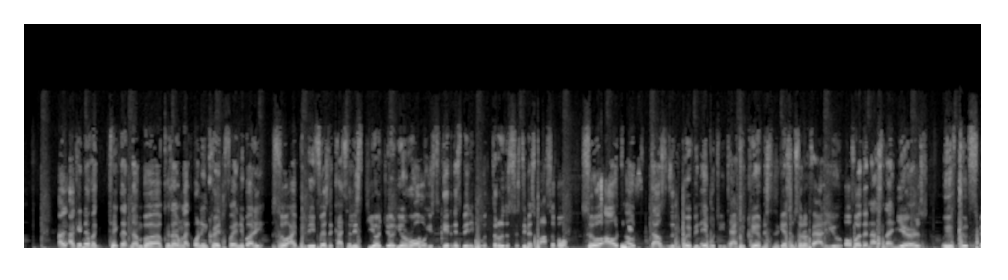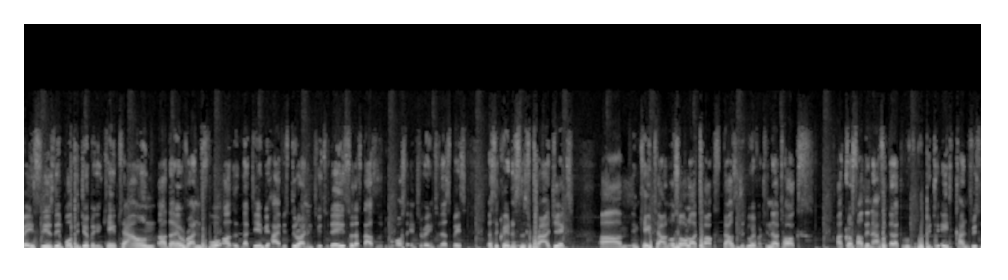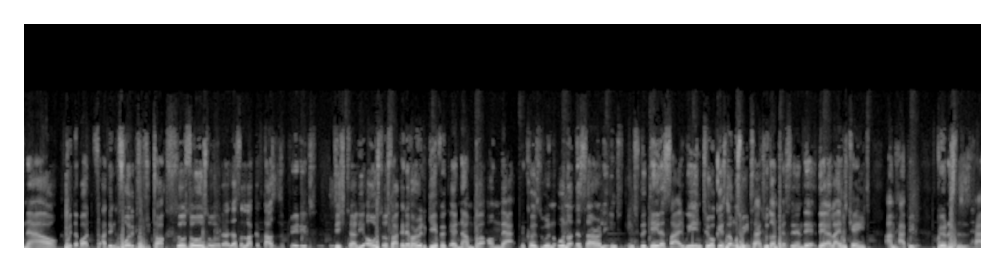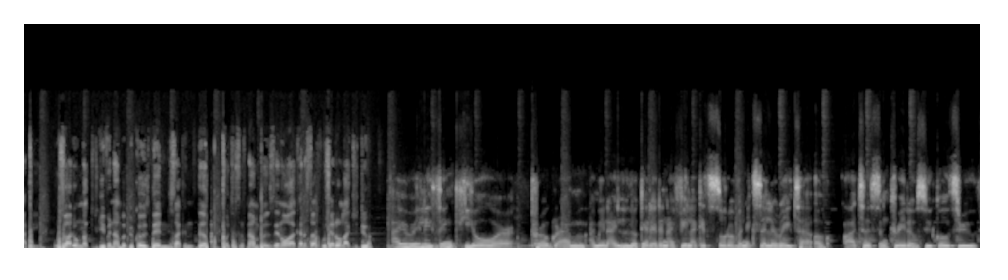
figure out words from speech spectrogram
I, I can never take that number because I don't like owning credit for anybody. So I believe as a catalyst, your, your, your role is to get in as many people through the system as possible. So out, yes. out thousands of people have been able to interact with creativeness and get some sort of value over the last nine years. We've built spaces in both in Joburg and Cape Town uh, that are run for, uh, like JMB Hive is still running to today. So that's thousands of people also entering into that space. That's the Creativeness Project. Um, in Cape Town, also all our talks, thousands of people have attended our talks across Southern Africa. Like we've, we've, been to eight countries now with about I think 40 to 50 talks. So so so that's a lot of thousands of creatives digitally also. So I can never really give a, a number on that because we're, we're not necessarily into into the data side. We're into okay as long as we interact with one person and their their lives changed, I'm happy. Creativeness is happy. So I don't like to give a number because then it's like the politics of numbers and all that kind of stuff, which I don't like to do. I really think your program, I mean, I look at it and I feel like it's sort of an accelerator of artists and creatives who go through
